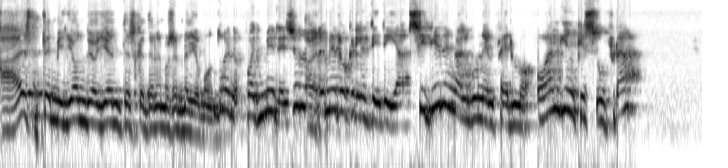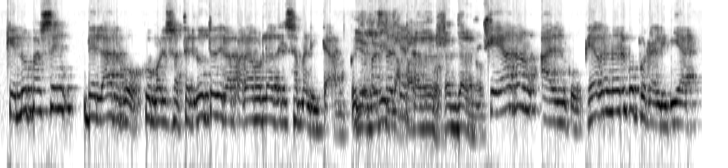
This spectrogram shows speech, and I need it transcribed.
a este millón de oyentes que tenemos en medio mundo. Bueno, pues mire, yo lo primero que les diría, si tienen algún enfermo o alguien que sufra, que no pasen de largo, como el sacerdote de la parábola del samaritano. Que y no el pasen de para largo. defendernos. Que hagan algo, que hagan algo por aliviar.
